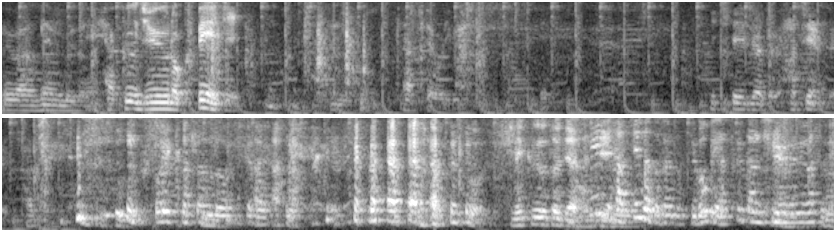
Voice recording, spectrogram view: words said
これは全部で116ページ。になっております。1ページあたり8円で。そういう加算の仕方ですめくるとじゃあ、8円だとするとすごく安く感じますね。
